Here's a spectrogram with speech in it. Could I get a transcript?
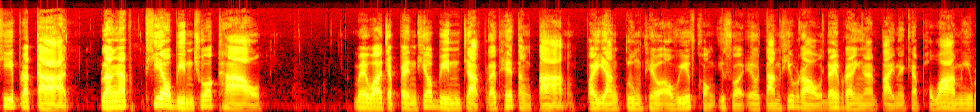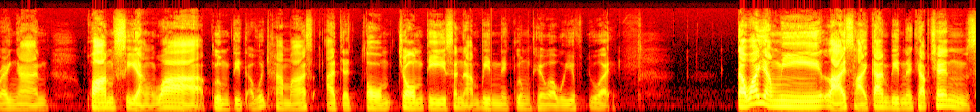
ที่ประกาศระงับเที่ยวบินชั่วคราว ไม่ว่าจะเป็นเที่ยวบินจากประเทศต่างๆ ไปยังกรุงเทลอาวิฟของอิสราเอลตามที่เราได้รายงานไปนะครับ เพราะว่ามีรายงานความเสี่ยงว่ากลุ่มติดอาวุธฮามาสอาจจะโจมตีสนามบินในกรุงเทลอาวิฟด้วย แต่ว่ายังมีหลายสายการบินนะครับ เช่นส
